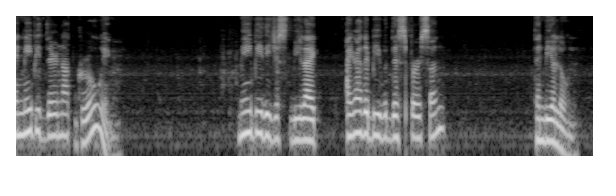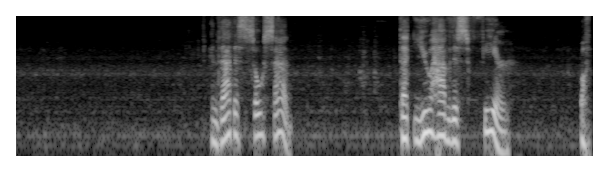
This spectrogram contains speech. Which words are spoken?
And maybe they're not growing. Maybe they just be like, I'd rather be with this person than be alone. And that is so sad that you have this fear of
